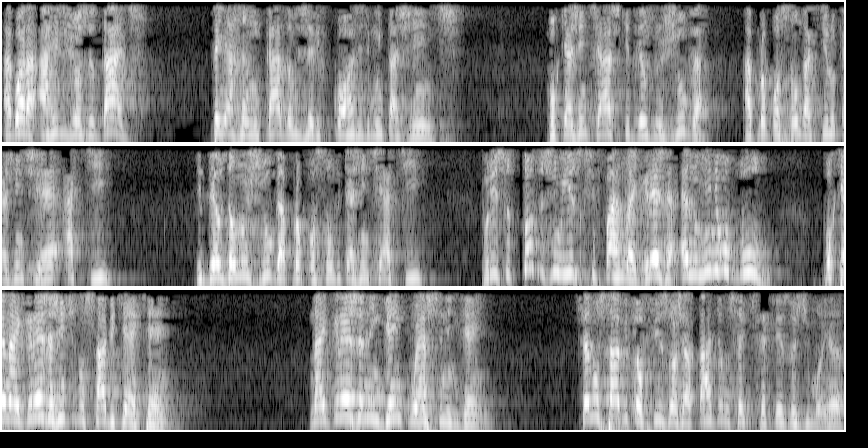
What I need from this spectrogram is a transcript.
Agora, a religiosidade tem arrancado a misericórdia de muita gente. Porque a gente acha que Deus nos julga a proporção daquilo que a gente é aqui. E Deus não nos julga a proporção do que a gente é aqui. Por isso, todo juízo que se faz na igreja é no mínimo burro. Porque na igreja a gente não sabe quem é quem. Na igreja ninguém conhece ninguém. Você não sabe o que eu fiz hoje à tarde, eu não sei o que você fez hoje de manhã.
